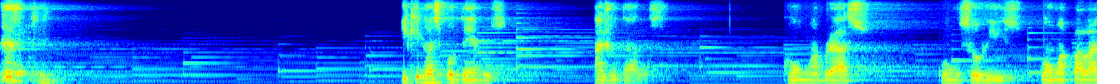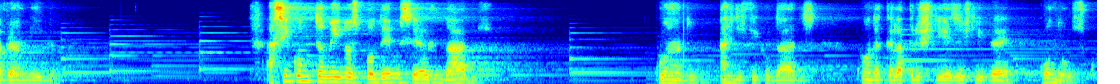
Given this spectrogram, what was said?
e que nós podemos ajudá-las com um abraço, com um sorriso, com uma palavra amiga. Assim como também nós podemos ser ajudados quando as dificuldades, quando aquela tristeza estiver conosco.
